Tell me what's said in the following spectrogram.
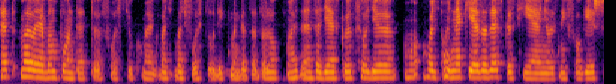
Hát valójában pont ettől fosztjuk meg, vagy, vagy fosztódik meg ez a dolog, ez a gyerkőc, hogy, hogy, hogy neki ez az eszköz hiányozni fog, és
